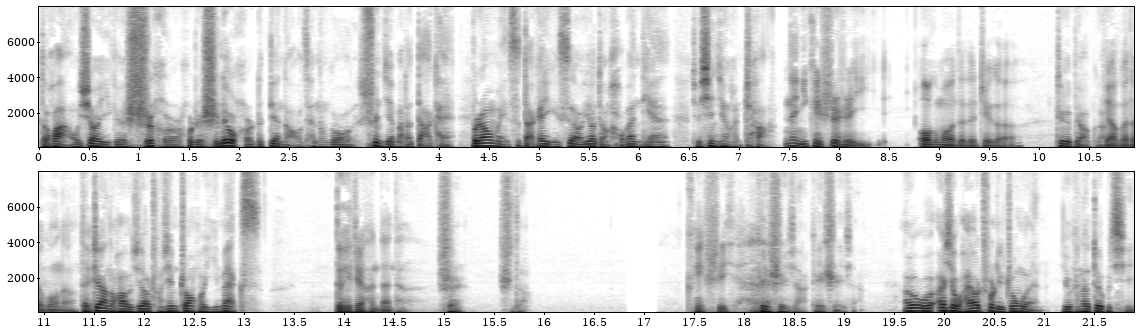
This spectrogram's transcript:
的话，我需要一个十核或者十六核的电脑才能够瞬间把它打开，不然我每次打开 Excel 要等好半天，就心情很差。那你可以试试 Orgmod 的这个这个表格表格的功能。但这样的话，我就要重新装回 Emacs。对，这很蛋疼。是是的，可以试一下，可以试一下，可以试一下。而我而且我还要处理中文，有可能对不齐。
